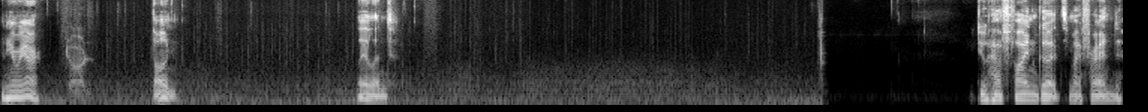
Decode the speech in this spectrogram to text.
And here we are. Done. Done. Leyland. You do have fine goods, my friend.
